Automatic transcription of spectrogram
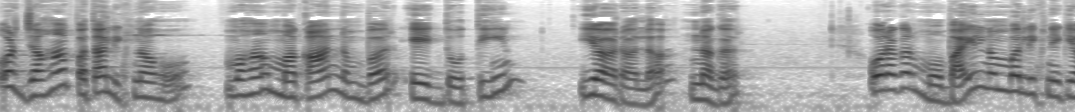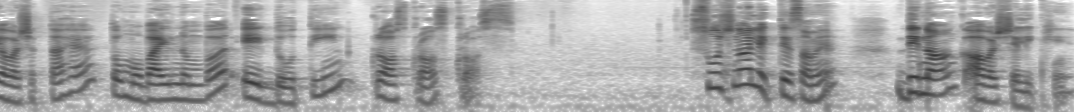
और जहाँ पता लिखना हो, वहाँ मकान नंबर एक, दो, तीन, य, र, ल, नगर। और अगर मोबाइल नंबर लिखने की आवश्यकता है तो मोबाइल नंबर एक, दो, तीन, क्रॉस क्रॉस क्रॉस। सूचना लिखते समय दिनांक अवश्य लिखें।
